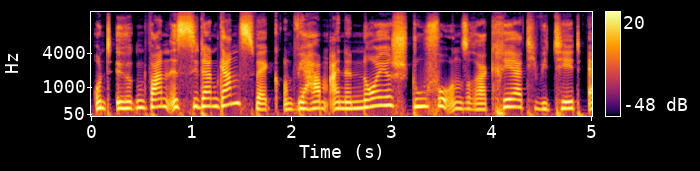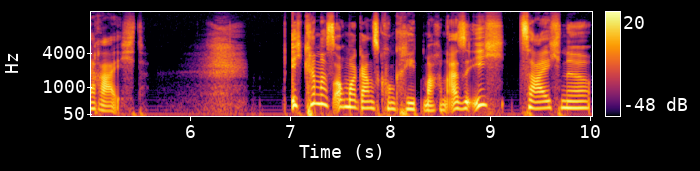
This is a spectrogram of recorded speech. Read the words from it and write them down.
Und irgendwann ist sie dann ganz weg und wir haben eine neue Stufe unserer Kreativität erreicht ich kann das auch mal ganz konkret machen. Also ich zeichne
